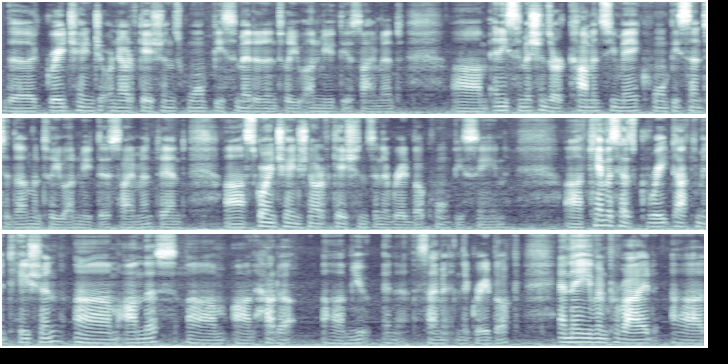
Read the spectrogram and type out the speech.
The grade change or notifications won't be submitted until you unmute the assignment. Um, any submissions or comments you make won't be sent to them until you unmute the assignment, and uh, scoring change notifications in their grade book won't be seen. Uh, Canvas has great documentation um, on this, um, on how to uh, mute an assignment in the gradebook, and they even provide uh,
